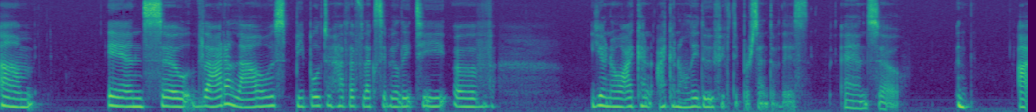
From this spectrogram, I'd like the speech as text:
Um, and so that allows people to have the flexibility of you know i can i can only do 50% of this. And so I,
